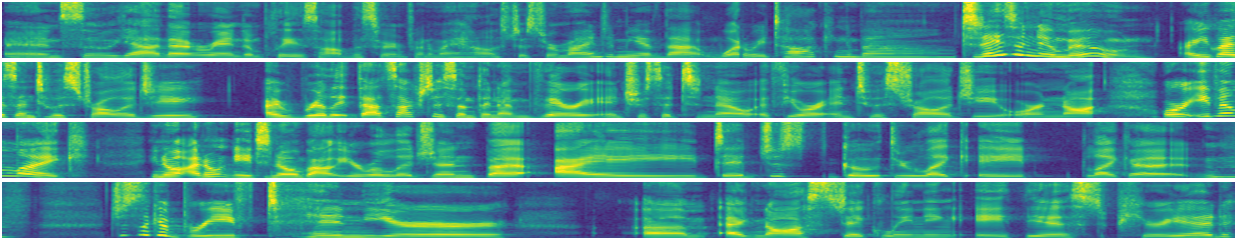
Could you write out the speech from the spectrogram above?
And so yeah that random police officer in front of my house just reminded me of that. What are we talking about? Today's a new moon. Are you guys into astrology? I really, that's actually something I'm very interested to know if you're into astrology or not. Or even like, you know, I don't need to know about your religion, but I did just go through like a, like a, just like a brief 10 year um, agnostic leaning atheist period.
